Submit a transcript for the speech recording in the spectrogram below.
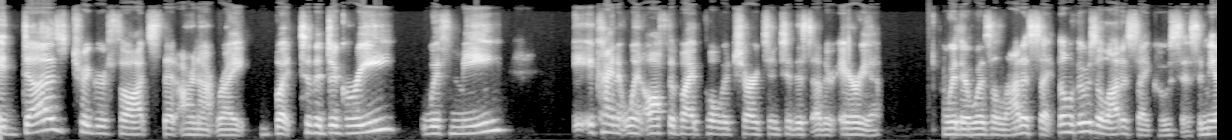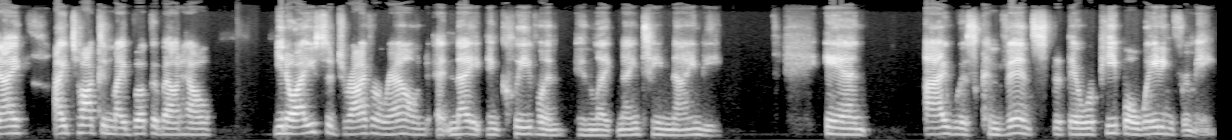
it does trigger thoughts that are not right. But to the degree with me, it kind of went off the bipolar charts into this other area where there was a lot of psych oh there was a lot of psychosis i mean i i talked in my book about how you know i used to drive around at night in cleveland in like 1990 and i was convinced that there were people waiting for me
